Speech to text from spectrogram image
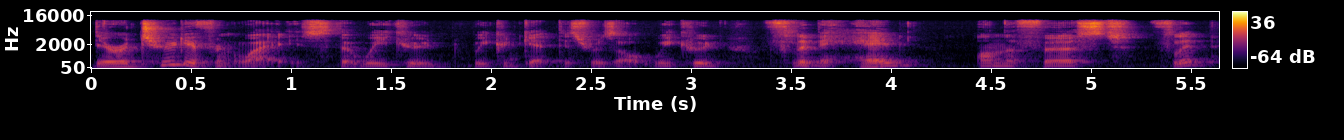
there are two different ways that we could, we could get this result. We could flip a head on the first flip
